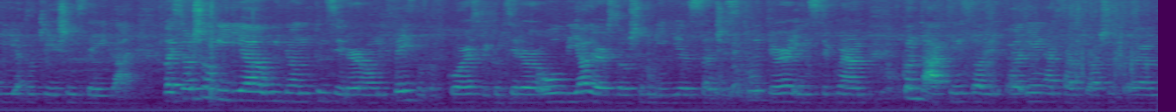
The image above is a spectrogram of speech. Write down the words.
the applications they got. By social media, we don't consider only Facebook, of course. We consider all the other social medias such as Twitter, Instagram, contacting so, uh, in um,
